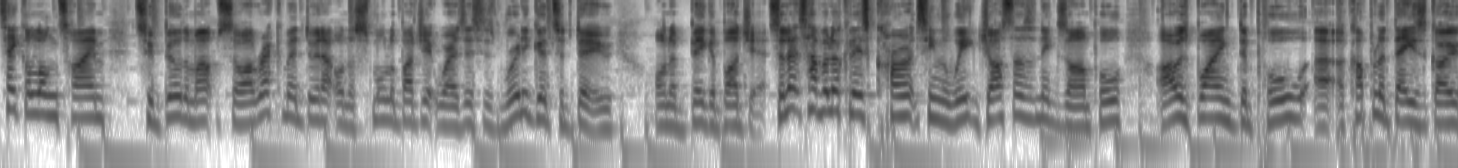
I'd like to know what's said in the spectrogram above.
take a long time to build them up. So I recommend doing that on a smaller budget, whereas this is really good to do on a bigger budget. So let's have a look at this current team of the week, just as an example, I was buying De Paul uh, a couple of days ago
